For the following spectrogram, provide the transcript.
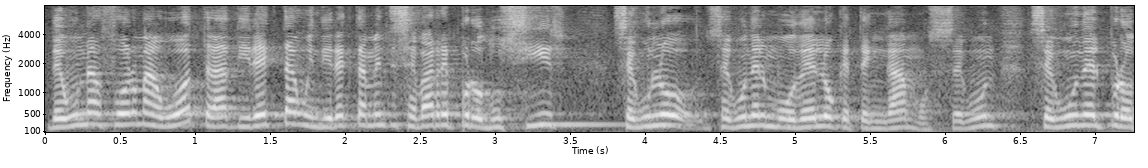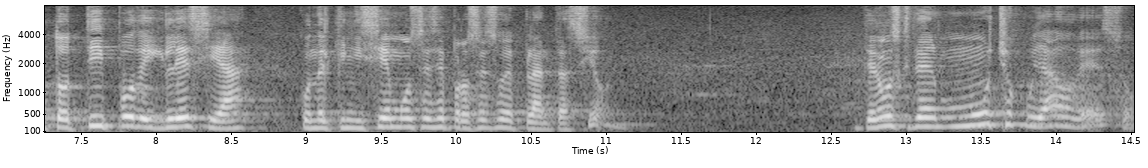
de una forma u otra, directa o indirectamente, se va a reproducir según, lo, según el modelo que tengamos, según, según el prototipo de iglesia con el que iniciemos ese proceso de plantación. Tenemos que tener mucho cuidado de eso.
